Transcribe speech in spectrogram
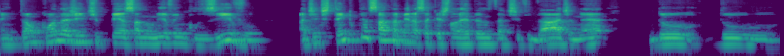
então, quando a gente pensa no livro inclusivo, a gente tem que pensar também nessa questão da representatividade, né? Do, do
